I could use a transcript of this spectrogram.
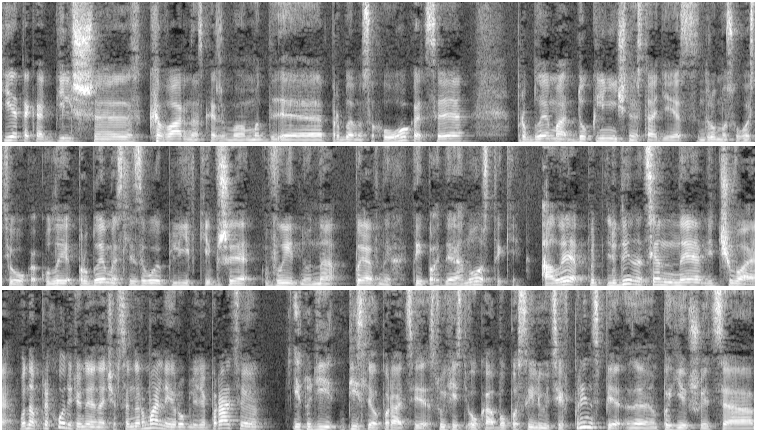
є така більш е, коварна, скажімо, е, проблема сухого ока це проблема до клінічної стадії синдрому сухості ока, коли проблеми слізової плівки вже видно на певних типах діагностики, але людина це не відчуває. Вона приходить, у неї наче все нормально, і роблять операцію. І тоді після операції сухість ока або посилюється, і в принципі е, погіршується,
